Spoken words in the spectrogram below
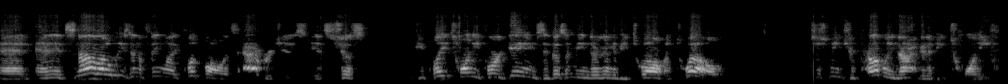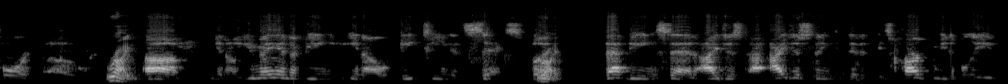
and and it's not always in a thing like football. It's averages. It's just if you play twenty four games, it doesn't mean they're going to be twelve and twelve. It just means you're probably not going to be twenty four though. Right. Um, you know, you may end up being you know eighteen and six, but. Right. That being said, I just I I just think that it's hard for me to believe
